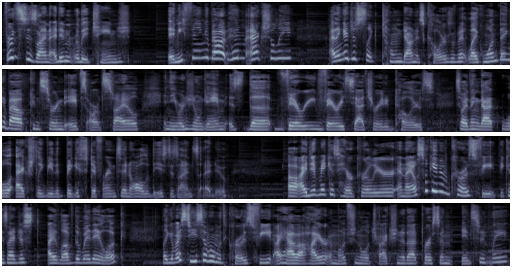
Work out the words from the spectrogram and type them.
For this design, I didn't really change anything about him, actually. I think I just like toned down his colors a bit. Like one thing about ConcernedApe's art style in the original game is the very, very saturated colors. So I think that will actually be the biggest difference in all of these designs that I do. Uh, I did make his hair curlier, and I also gave him crow's feet because I just, I love the way they look. Like, if I see someone with crow's feet, I have a higher emotional attraction to that person instantly.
